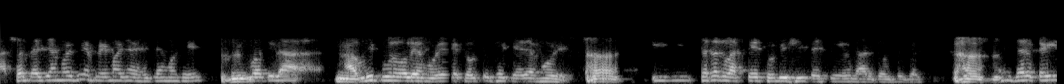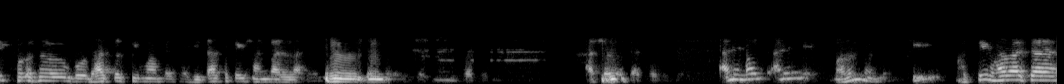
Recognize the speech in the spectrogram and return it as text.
असं त्याच्यामध्ये त्या प्रेमाच्या ह्याच्यामध्ये. सुरुवातीला. आवडी पुरवल्यामुळे कौतुक हे केल्यामुळे हा. ती चटक लागते थोडीशी त्याची लाड कौतुकाची हा. आणि जर काही थोडस बोधाचं किंवा त्याच्या हिताचं काही सांगायला लागलं हं. हं. असं. आणि मग आणि म्हणून म्हणलं की भक्तिभावाच्या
